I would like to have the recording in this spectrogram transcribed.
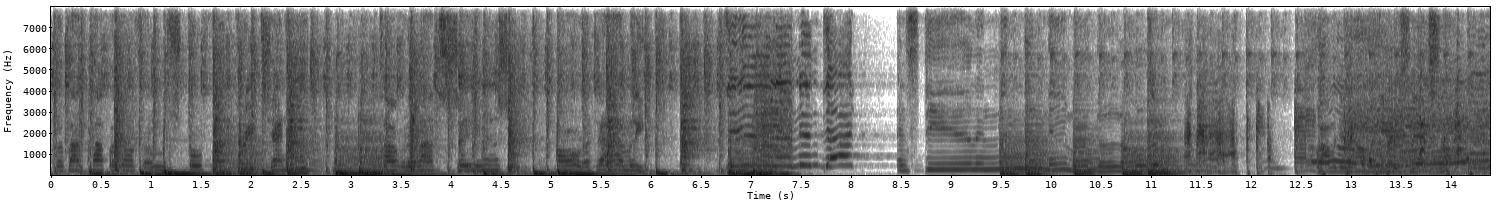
talk about popping on some storefront preaching. Talking about saving so all the time, leak. Dealing in debt and stealing in the name of the Lord. Why would you know how to hear this song?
